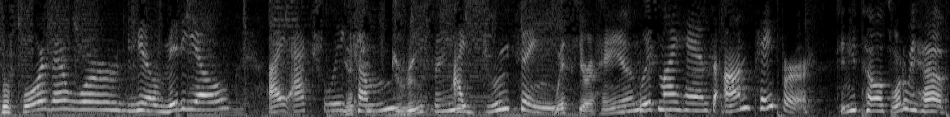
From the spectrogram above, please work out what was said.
before there were, you know, video. I actually You come. drew things I drew things with your hands. with my hands on paper. Can you tell us what do we have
